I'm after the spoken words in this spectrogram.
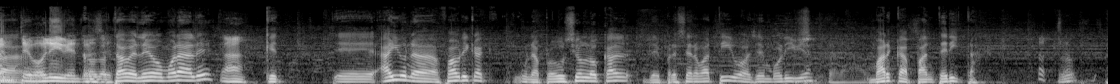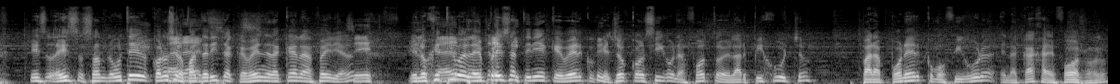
aguante Bolivia, cuando entonces. estaba Leo Morales Ah, que eh, hay una fábrica, una producción local de preservativos allá en Bolivia, marca Panterita. ¿no? Eso, esos son. Usted conoce los Para- panteritas que venden acá en la feria, ¿no? sí. El objetivo de la empresa tenía que ver con que yo consiga una foto del arpijucho para poner como figura en la caja de forro, ¿no?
